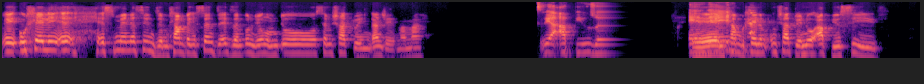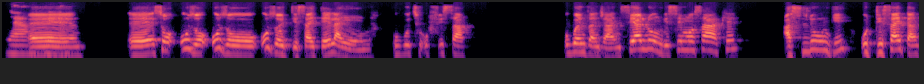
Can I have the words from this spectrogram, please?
Eh, uhleli eh, esimeni esinzima mhlambe senze example njengomuntu osemshadweni kanje mama. Uya-abuse eh mhlambe uhleli emshadweni o-abusive. Yeah. Eh eh so uzo uzo uzodicidela yena ukuthi ufisa ukwenza njani. Siyalunga isimo sakhe asilungi udecide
